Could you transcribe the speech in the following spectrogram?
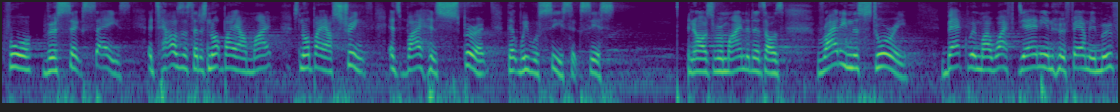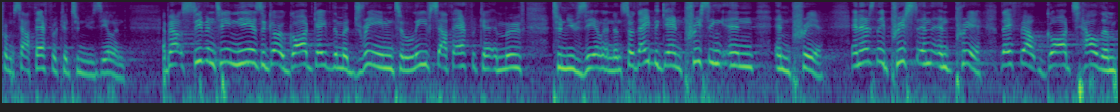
4, verse 6 says, it tells us that it's not by our might, it's not by our strength, it's by His Spirit that we will see success. And I was reminded as I was writing this story back when my wife Danny and her family moved from South Africa to New Zealand. About 17 years ago, God gave them a dream to leave South Africa and move to New Zealand. And so they began pressing in in prayer. And as they pressed in in prayer, they felt God tell them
